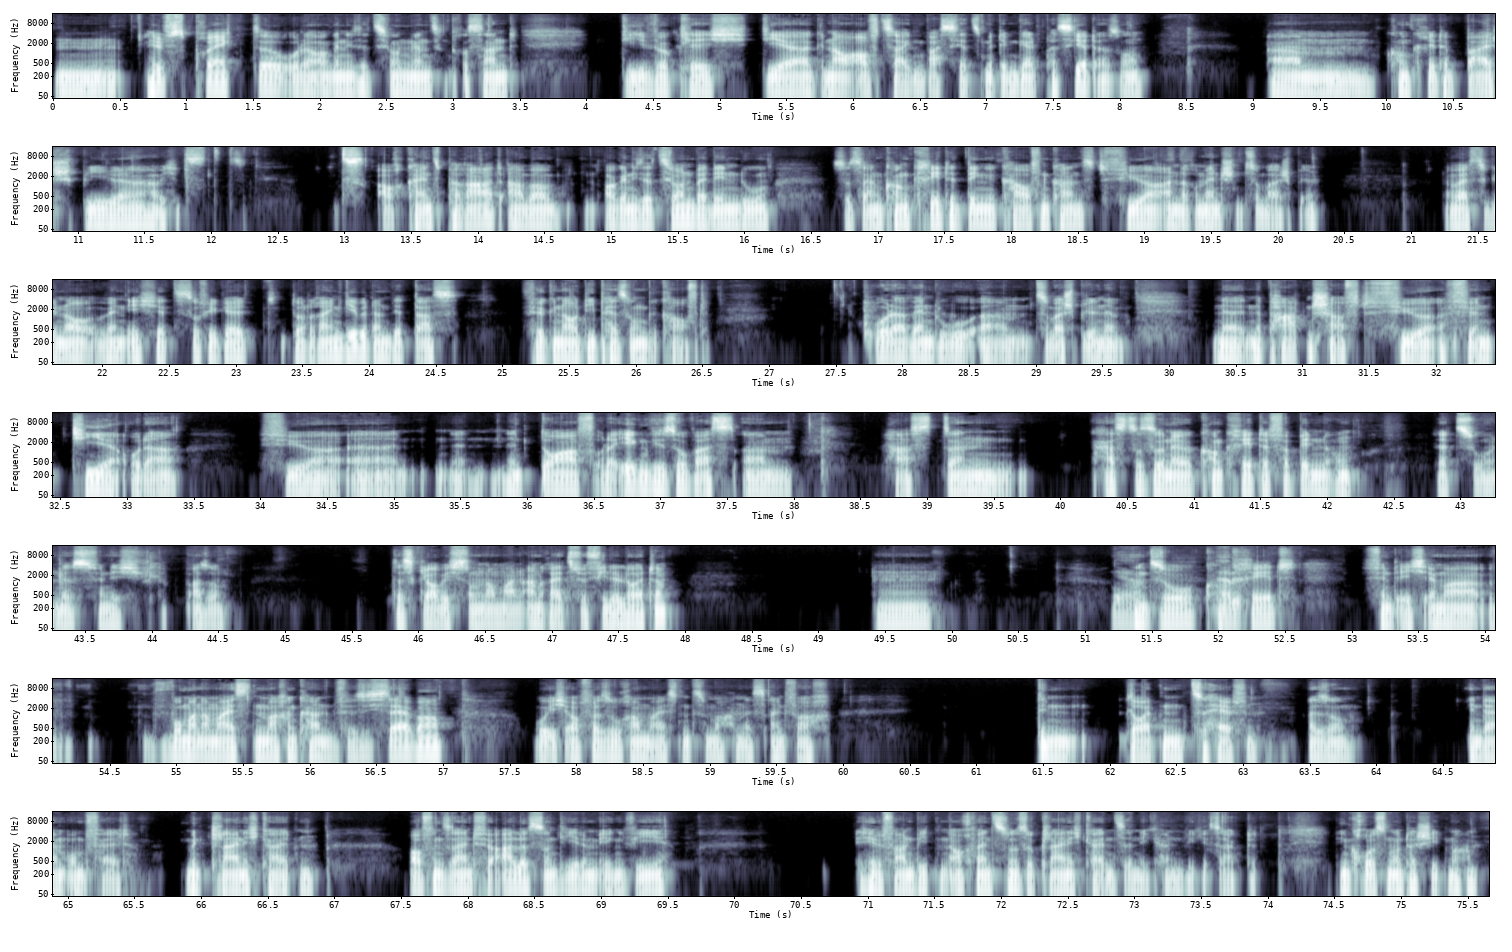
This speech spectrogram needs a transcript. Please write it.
mh, hm, Hilfsprojekte oder Organisationen ganz interessant, die wirklich dir genau aufzeigen, was jetzt mit dem Geld passiert. Also ähm, konkrete Beispiele habe ich jetzt, jetzt auch keins parat, aber Organisationen, bei denen du sozusagen konkrete Dinge kaufen kannst für andere Menschen zum Beispiel. Dann weißt du genau, wenn ich jetzt so viel Geld dort reingebe, dann wird das für genau die Person gekauft. Oder wenn du ähm, zum Beispiel eine, eine, eine Patenschaft für, für ein Tier oder für äh, ein ne, Dorf oder irgendwie sowas ähm, hast, dann hast du so eine konkrete Verbindung dazu. Und das finde ich, also, das glaube ich so nochmal ein Anreiz für viele Leute. Mhm. Ja. Und so ähm, konkret ähm, finde ich immer, wo man am meisten machen kann für sich selber wo ich auch versuche am meisten zu machen, ist einfach den Leuten zu helfen. Also in deinem Umfeld mit Kleinigkeiten offen sein für alles und jedem irgendwie Hilfe anbieten, auch wenn es nur so Kleinigkeiten sind, die können, wie gesagt, den großen Unterschied machen.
